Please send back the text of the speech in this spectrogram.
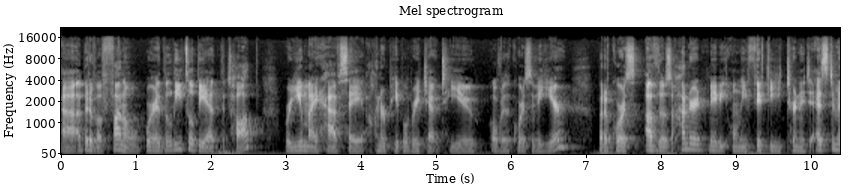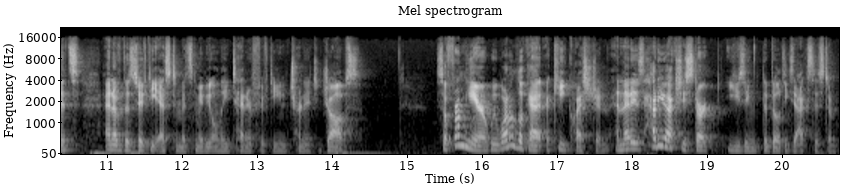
uh, a bit of a funnel where the leads will be at the top, where you might have, say, 100 people reach out to you over the course of a year. But of course, of those 100, maybe only 50 turn into estimates, and of those 50 estimates, maybe only 10 or 15 turn into jobs. So from here, we want to look at a key question, and that is how do you actually start using the Buildxact system?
